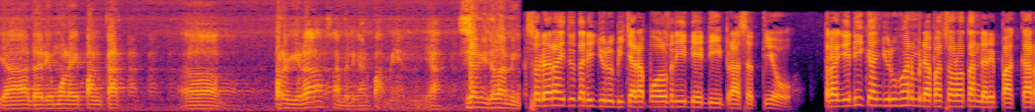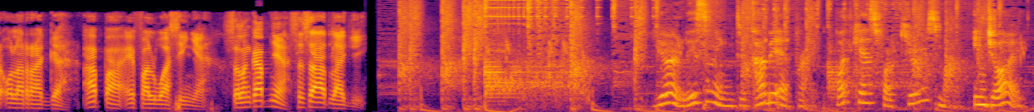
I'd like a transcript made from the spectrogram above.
ya dari mulai pangkat uh, perwira sampai dengan pamen ya sedang didalami. Saudara itu tadi juru bicara Polri Dedi Prasetyo. Tragedi Kanjuruhan mendapat sorotan dari pakar olahraga. Apa evaluasinya? Selengkapnya sesaat lagi. You're listening to KBR Pride, podcast for curious mind. Enjoy!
